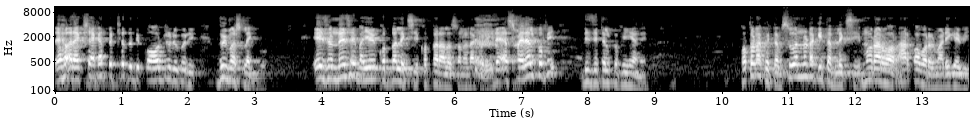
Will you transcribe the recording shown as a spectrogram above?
এবার একশো একাত্তরটা যদি কল শুরু করি, দুই মাস লাগবো। এই জন্য যে ভাই খোদবা লিখছি, খোদবার আলোচনাটা করি। এটা স্পাইরাল কপি ডিজিটাল কপি আনে কতটা কইতাম? চুয়ান্নটা কিতাব লিখছি, মরার হর, আর কবরের মাড়ি খাবি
